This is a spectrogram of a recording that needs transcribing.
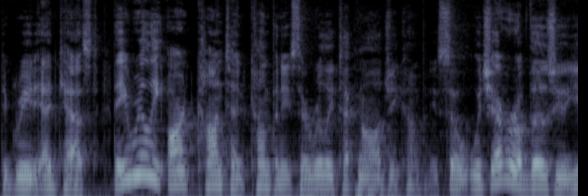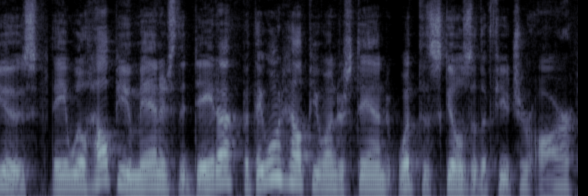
Degreed, Edcast, they really aren't content companies. They're really technology companies. So, whichever of those you use, they will help you manage the data, but they won't help you understand what the skills of the future are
